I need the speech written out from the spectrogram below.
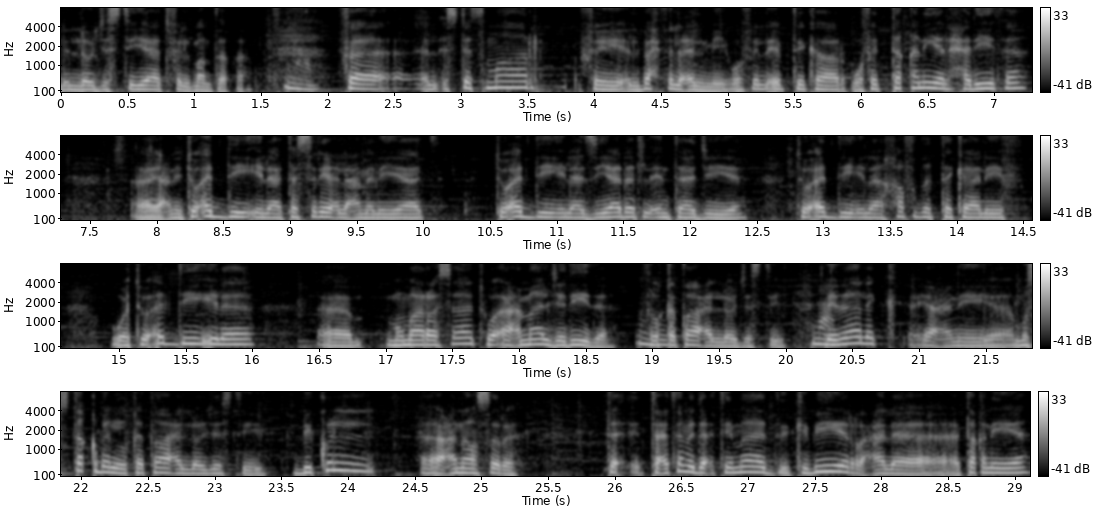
للوجستيات في المنطقة. نعم. فالاستثمار في البحث العلمي وفي الابتكار وفي التقنية الحديثة يعني تؤدي إلى تسريع العمليات، تؤدي إلى زيادة الإنتاجية، تؤدي إلى خفض التكاليف وتؤدي إلى ممارسات وأعمال جديدة في القطاع اللوجستي، نعم. لذلك يعني مستقبل القطاع اللوجستي بكل عناصره تعتمد اعتماد كبير على التقنية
